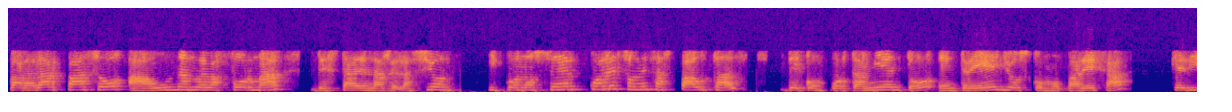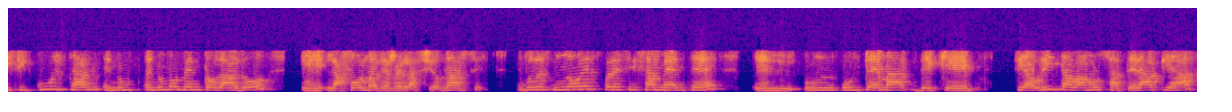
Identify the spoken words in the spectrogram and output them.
para dar paso a una nueva forma de estar en la relación y conocer cuáles son esas pautas de comportamiento entre ellos como pareja que dificultan en un, en un momento dado eh, la forma de relacionarse. Entonces, no es precisamente el, un, un tema de que si ahorita vamos a terapia,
